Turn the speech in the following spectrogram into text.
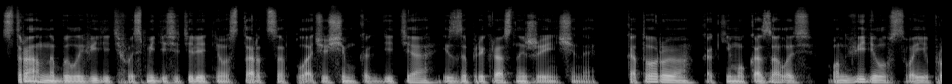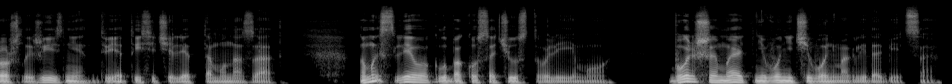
Странно было видеть восьмидесятилетнего старца, плачущим как дитя из-за прекрасной женщины, которую, как ему казалось, он видел в своей прошлой жизни две тысячи лет тому назад. Но мы с Лео глубоко сочувствовали ему. Больше мы от него ничего не могли добиться.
